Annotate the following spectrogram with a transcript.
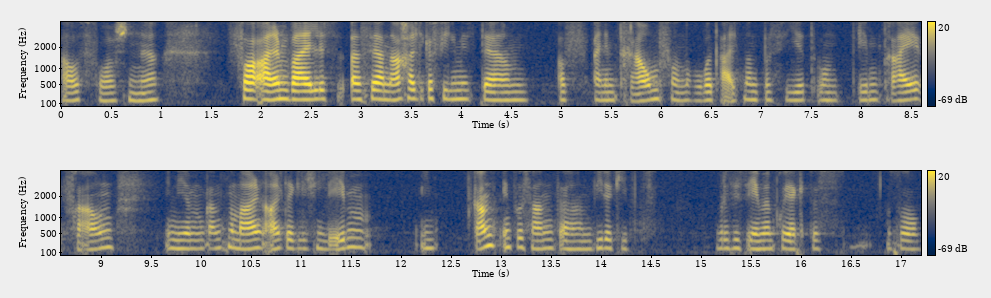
ausforschen. Ja. Vor allem, weil es ein sehr nachhaltiger Film ist, der auf einem Traum von Robert Altmann basiert und eben drei Frauen in ihrem ganz normalen alltäglichen Leben ganz interessant äh, wiedergibt. Aber das ist eben ein Projekt, das also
